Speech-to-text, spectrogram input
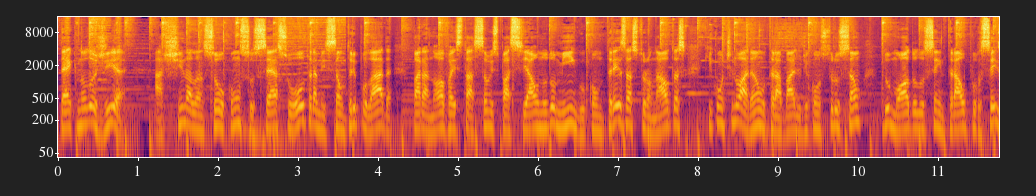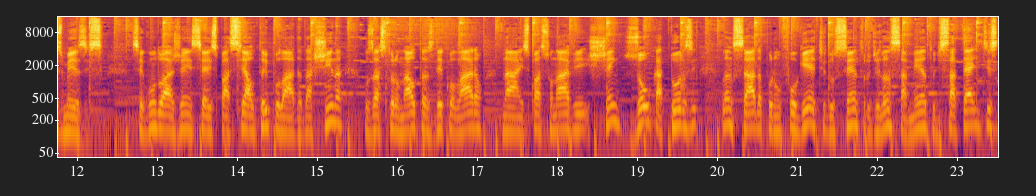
Tecnologia a China lançou com sucesso outra missão tripulada para a nova estação espacial no domingo, com três astronautas que continuarão o trabalho de construção do módulo central por seis meses. Segundo a Agência Espacial Tripulada da China, os astronautas decolaram na espaçonave Shenzhou 14, lançada por um foguete do Centro de Lançamento de Satélites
